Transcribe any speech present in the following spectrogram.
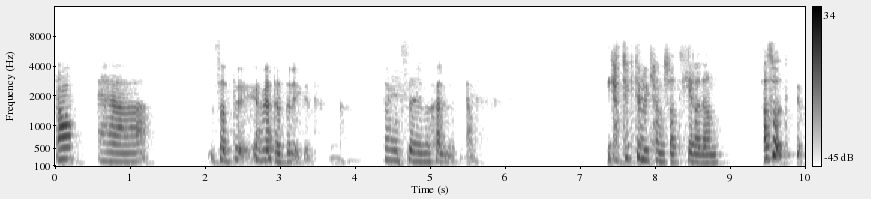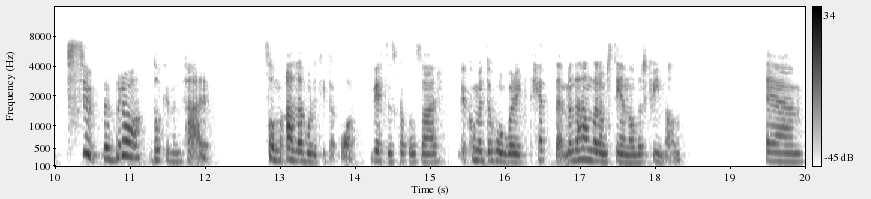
Ja. Eh, så att, jag vet inte riktigt. Jag motsäger mig själv lite grann. Jag tyckte väl kanske att hela den, alltså superbra dokumentär som alla borde titta på, Vetenskapens värld. Jag kommer inte ihåg vad det riktigt hette, men det handlar om stenålderskvinnan. Ehm,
